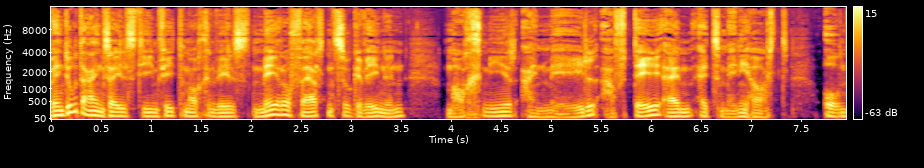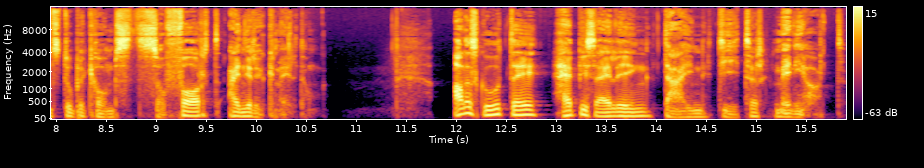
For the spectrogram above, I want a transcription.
Wenn du dein Sales-Team fit machen willst, mehr Offerten zu gewinnen, mach mir ein Mail auf dm.manyhart und du bekommst sofort eine Rückmeldung. Alles Gute, Happy Selling, dein Dieter Manyhart.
